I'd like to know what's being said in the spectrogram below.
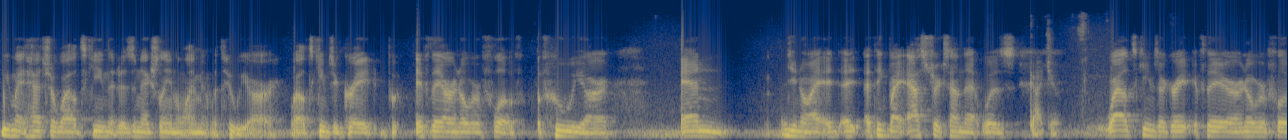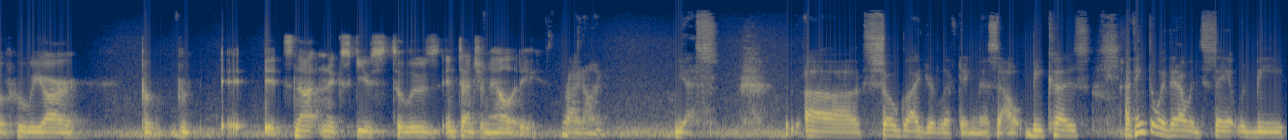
we might hatch a wild scheme that isn't actually in alignment with who we are. Wild schemes are great, but if they are an overflow of, of who we are, and you know, I, I, I think my asterisk on that was gotcha. Wild schemes are great if they are an overflow of who we are, but it's not an excuse to lose intentionality. Right on. Yes. Uh, so glad you're lifting this out because I think the way that I would say it would be,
